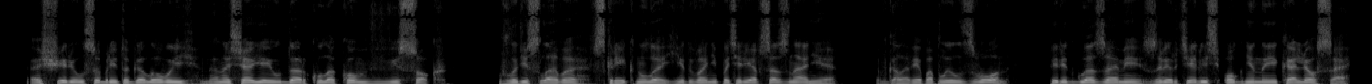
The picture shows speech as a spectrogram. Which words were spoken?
— ощерился бритоголовый, нанося ей удар кулаком в висок. Владислава вскрикнула, едва не потеряв сознание. В голове поплыл звон, перед глазами завертелись огненные колеса.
